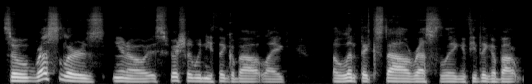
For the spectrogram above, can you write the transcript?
So wrestlers, you know, especially when you think about like Olympic style wrestling, if you think about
